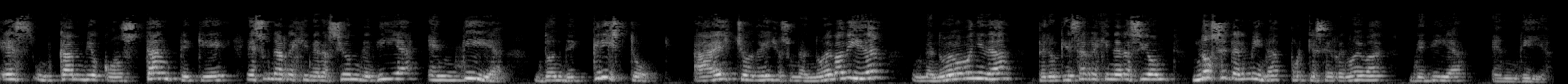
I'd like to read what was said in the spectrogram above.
es un cambio constante, que es una regeneración de día en día, donde Cristo ha hecho de ellos una nueva vida, una nueva humanidad, pero que esa regeneración no se termina porque se renueva de día en día.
